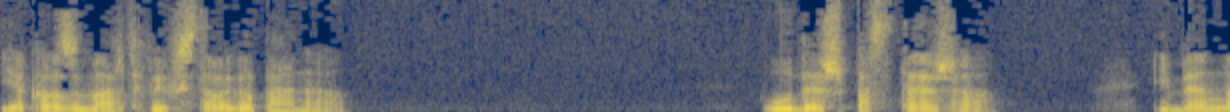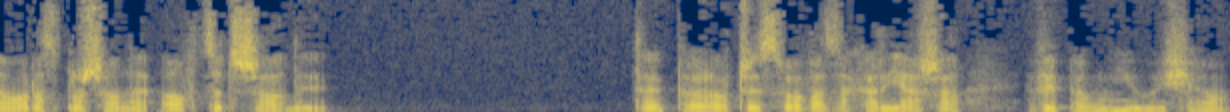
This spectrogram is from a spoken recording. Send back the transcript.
jako zmartwychwstałego Pana. Uderz pasterza i będą rozproszone owce trzody. Te prorocze słowa Zachariasza wypełniły się,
